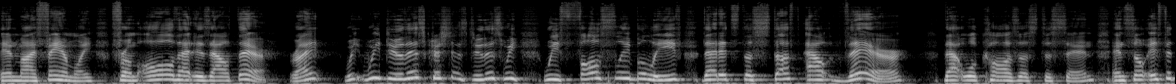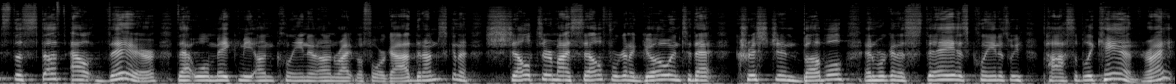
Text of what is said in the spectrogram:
and my family from all that is out there, right? We, we do this, Christians do this. We, we falsely believe that it's the stuff out there that will cause us to sin. And so, if it's the stuff out there that will make me unclean and unright before God, then I'm just going to shelter myself. We're going to go into that Christian bubble and we're going to stay as clean as we possibly can, right?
